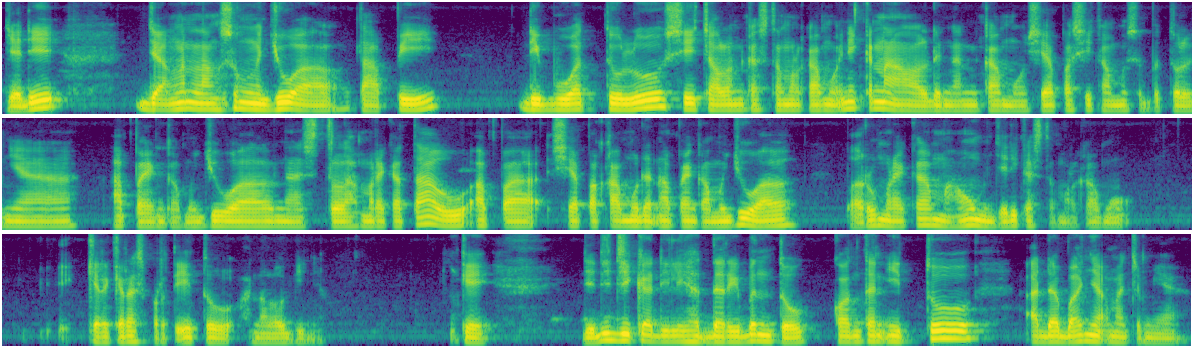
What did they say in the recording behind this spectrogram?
Jadi jangan langsung ngejual, tapi dibuat dulu si calon customer kamu ini kenal dengan kamu. Siapa sih kamu sebetulnya? Apa yang kamu jual? Nah, setelah mereka tahu apa siapa kamu dan apa yang kamu jual, baru mereka mau menjadi customer kamu. Kira-kira seperti itu analoginya. Oke. Jadi jika dilihat dari bentuk, konten itu ada banyak macamnya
